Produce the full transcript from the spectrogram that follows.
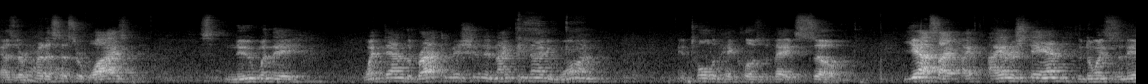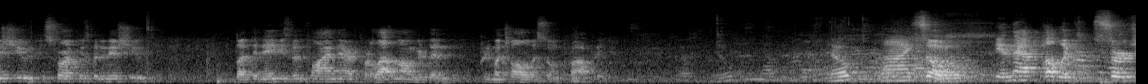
as their predecessor Wise knew when they went down to the BRAC Commission in 1991 and told them, hey, close the base. So, yes, I, I, I understand the noise is an issue, historically it's been an issue, but the Navy's been flying there for a lot longer than pretty much all of us own property. Nope, lie. So, in that public search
